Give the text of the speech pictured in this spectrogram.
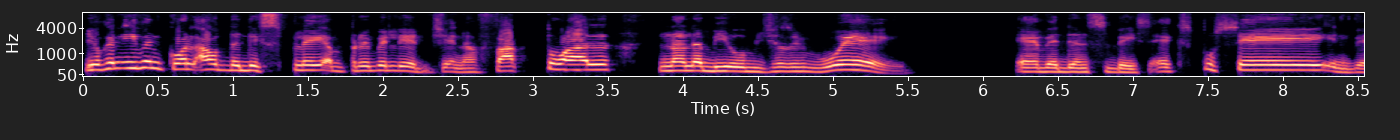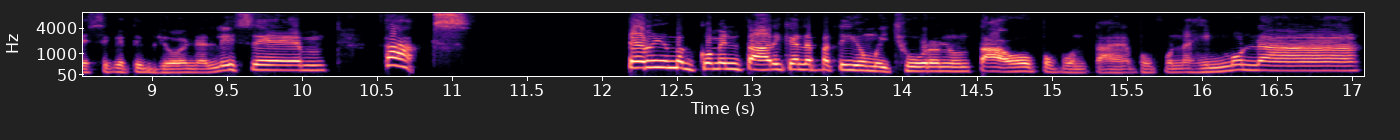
You can even call out the display of privilege in a factual, non-abusive way. Evidence-based expose, investigative journalism, facts. Pero yung mag-commentary ka na pati yung may tsura ng tao, pupunta, pupunahin mo na,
